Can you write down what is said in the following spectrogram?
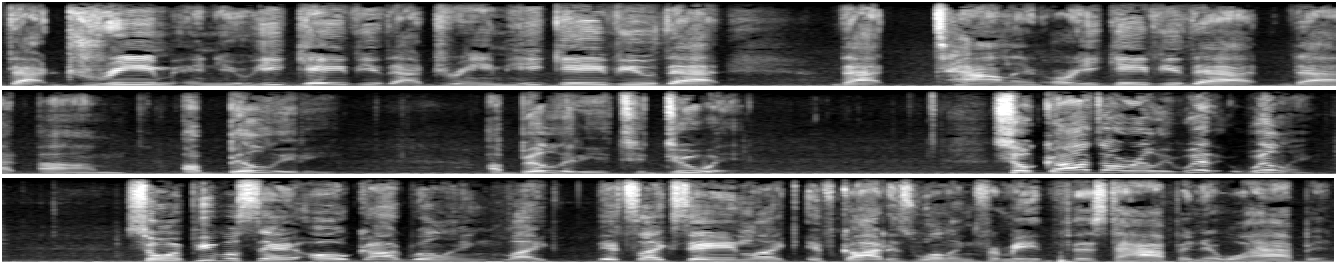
that dream in you. He gave you that dream. He gave you that that talent, or He gave you that that um, ability ability to do it. So God's already wi- willing. So when people say, "Oh, God willing," like it's like saying like if God is willing for me this to happen, it will happen.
